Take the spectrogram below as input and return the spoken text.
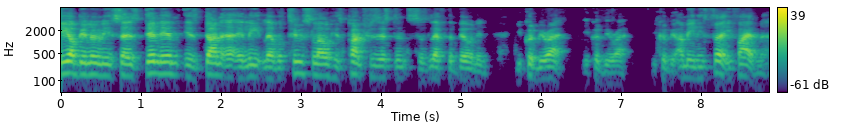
Diobuluni says Dillian is done at elite level. Too slow. His punch resistance has left the building. You could be right. You could be right. You could be. I mean, he's 35 now.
